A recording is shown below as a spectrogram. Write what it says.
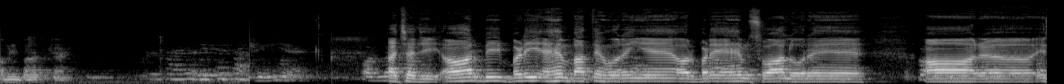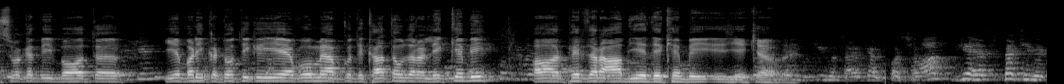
अपनी बात उठाएँ। अच्छा जी और भी बड़ी अहम बातें हो रही हैं और बड़े अहम सवाल हो रहे हैं। और इस वक्त भी बहुत ये बड़ी कटौती की है वो मैं आपको दिखाता हूँ ज़रा लिख के भी और फिर ज़रा आप ये देखें भी ये क्या हो रहा है। और सवाल ये है स्पेसिफिक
